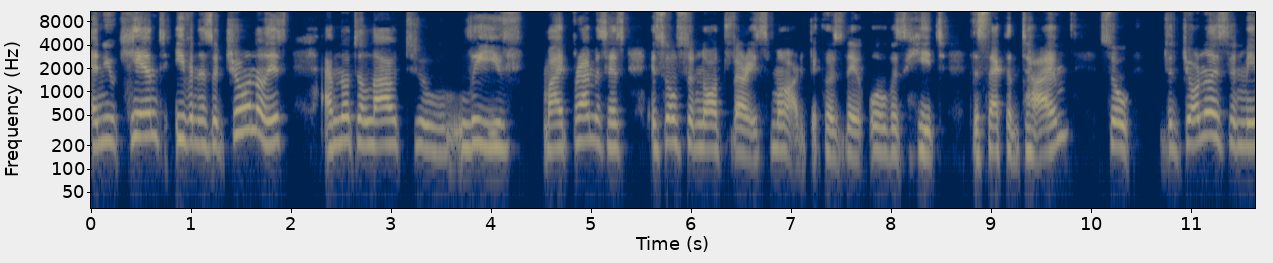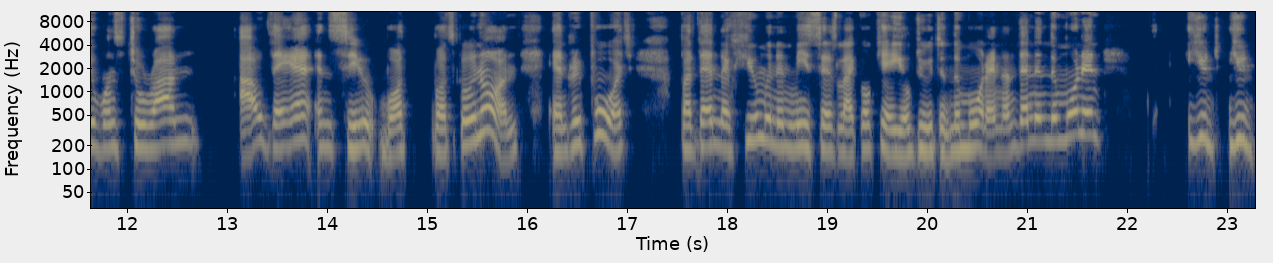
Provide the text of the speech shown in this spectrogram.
And you can't, even as a journalist, I'm not allowed to leave my premises. It's also not very smart because they always hit the second time. So the journalist in me wants to run out there and see what what's going on and report. But then the human in me says like, okay, you'll do it in the morning. And then in the morning, you, you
